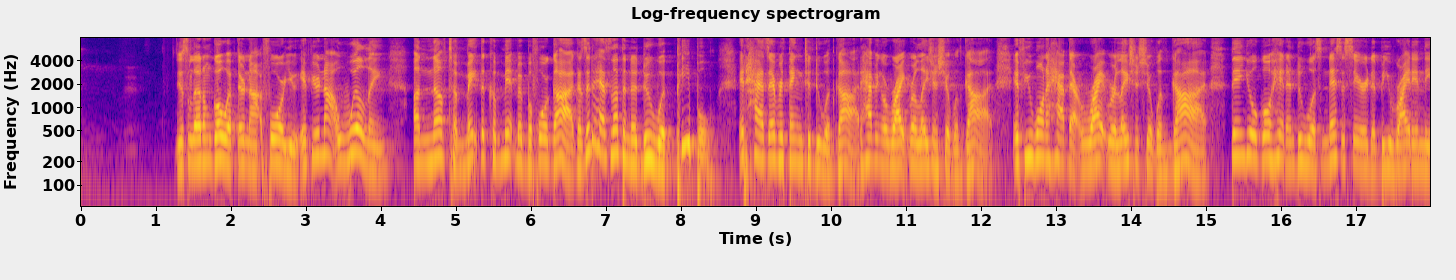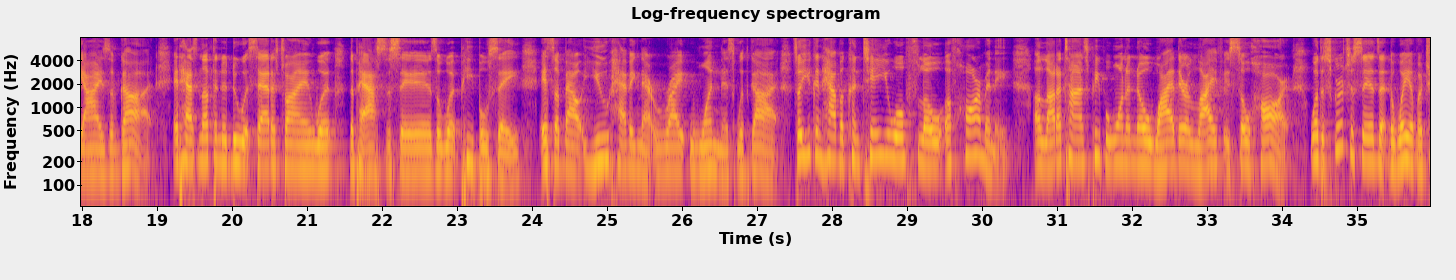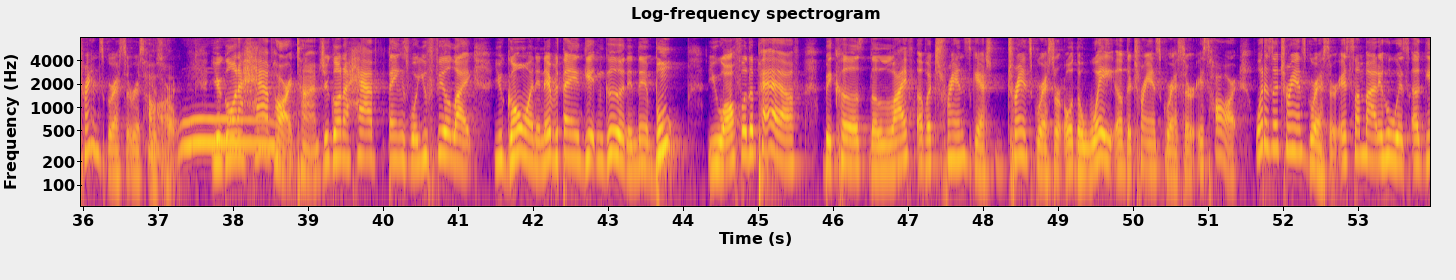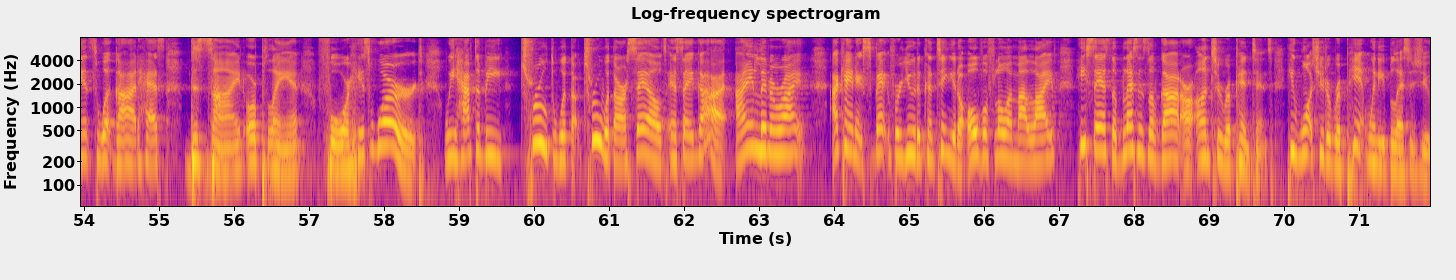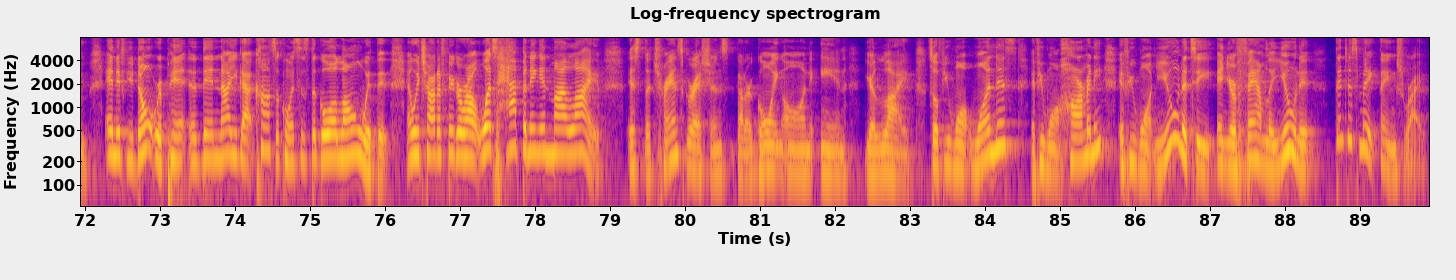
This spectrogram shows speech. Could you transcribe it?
Just let them go if they're not for you. If you're not willing enough to make the commitment before God, because it has nothing to do with people, it has everything to do with God, having a right relationship with God. If you want to have that right relationship with God, then you'll go ahead and do what's necessary to be right in the eyes of God. It has nothing to do with satisfying what the pastor says or what people say. It's about you having that right oneness with God so you can have a continual flow of harmony. A lot of times people want to know why their life is so hard. Well, the scripture says that the way of a transgressor is hard. hard. You're going to have hard times. You're going to have things where you feel like you're going and everything's getting good, and then boom, you off of the path because the life of a transgress- transgressor or the way of the transgressor is hard. What is a transgressor? It's somebody who is against what God has designed or planned for his word. We have to be truth with true with ourselves and say, God, I ain't living right. I can't expect for you to continue to overflow in my life. He says the blessings of God are unto repentance. He wants you to repent when he blesses you. And if you don't repent, uh, then now you got consequences to go along with it. And we try to figure out what's happening in my life. It's the transgressions that are going on in your life. So if you want oneness, if you want harmony, if you want unity in your family unit, then just make things right.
